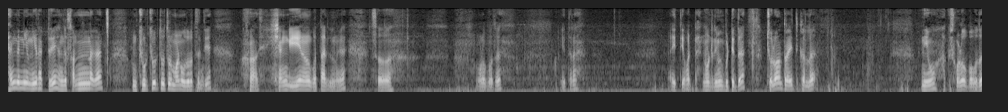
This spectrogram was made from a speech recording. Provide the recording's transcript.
ಹೆಂಗೆ ನೀವು ನೀರು ಹಾಕ್ತೀರಿ? ಹಂಗೆ ಸಣ್ಣಗೆ ಒಂದು ಚೂರು ಚೂರು ಚೂರು ಚೂರು ಮಣ್ಣು ಉದುರ್ತೈತಿ. ಹೆಂಗೆ ಏನು ಗೊತ್ತಾಗಲಿಲ್ಲ ನನಗೆ. ಸೊ ನೋಡ್ಬೋದು. ಈ ಥರ ಐತಿ ಒಟ್ಟು. ನೋಡಿರಿ ನಿಮಗೆ ಬಿಟ್ಟಿದ್ದು. ಚಲೋ ಅಂತ ಐತಿ ಕಲ್ಲು. ನೀವು ಹಾಕಿಸ್ಕೊಳ್ಳಬಹುದು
